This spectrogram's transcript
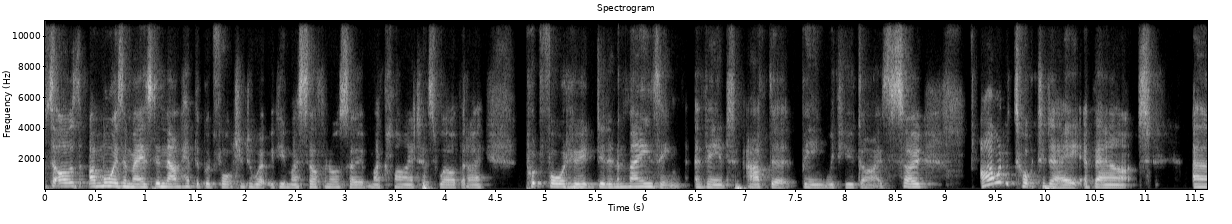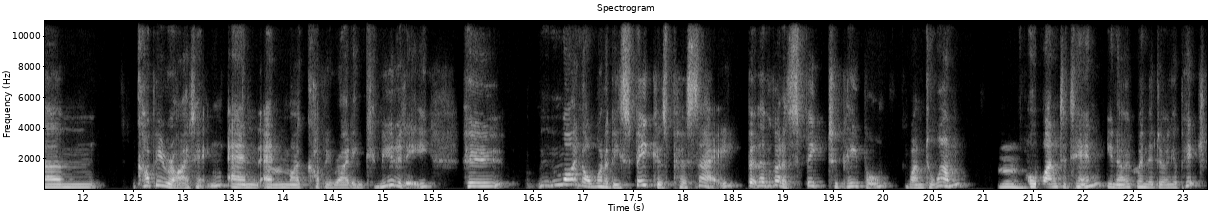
So I was, I'm always amazed, and I've had the good fortune to work with you myself, and also my client as well that I put forward, who did an amazing event after being with you guys. So I want to talk today about um, copywriting and and my copywriting community who might not want to be speakers per se, but they've got to speak to people one to one Mm. or one to 10, you know, when they're doing a pitch,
